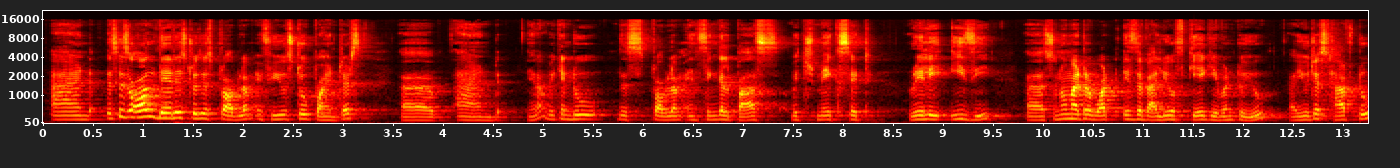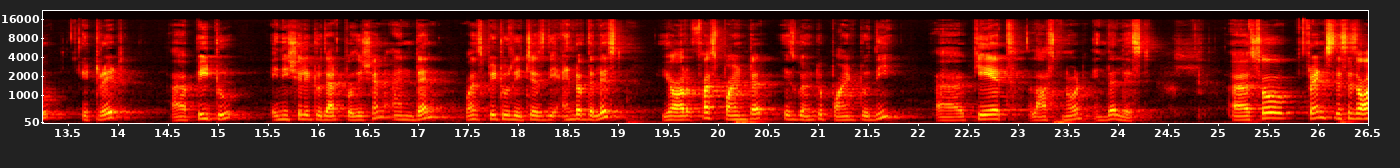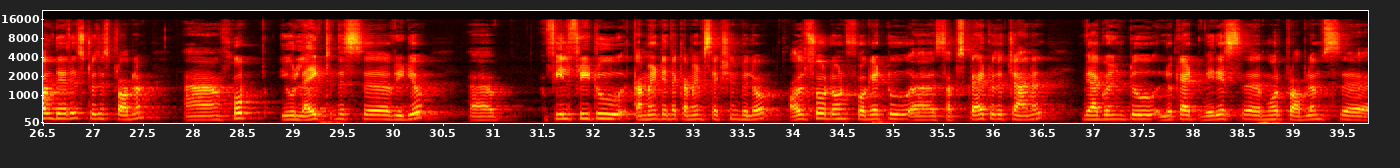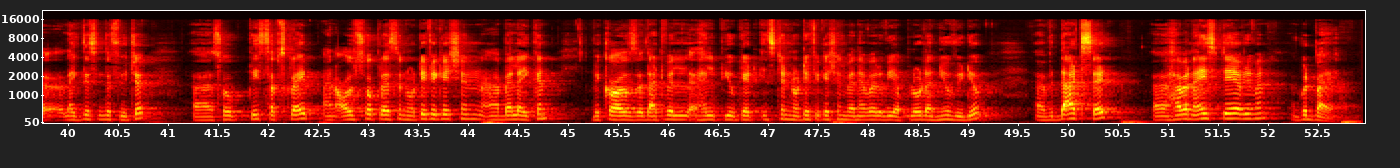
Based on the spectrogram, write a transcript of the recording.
And this is all there is to this problem if you use two pointers uh, and you know we can do this problem in single pass which makes it really easy. Uh, so no matter what is the value of k given to you, uh, you just have to iterate uh, p2 initially to that position and then once p2 reaches the end of the list your first pointer is going to point to the uh, kth last node in the list. Uh, so friends, this is all there is to this problem. Uh, hope you liked this video. Feel free to comment in the comment section below. Also don't forget to subscribe to the channel. We are going to look at various more problems like this in the future. so please subscribe and also press the notification bell icon because that will help you get instant notification whenever we upload a new video. Uh, with that said, uh, have a nice day everyone. Goodbye.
